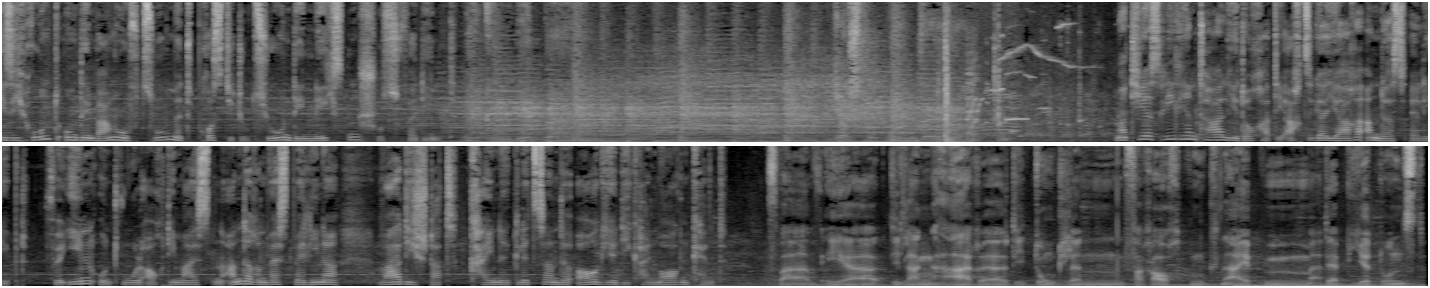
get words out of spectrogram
die sich rund um den Bahnhof Zoo mit Prostitution den nächsten Schuss verdient. Matthias Lilienthal jedoch hat die 80er Jahre anders erlebt. Für ihn und wohl auch die meisten anderen Westberliner war die Stadt keine glitzernde Orgie, die kein Morgen kennt. Es war eher die langen Haare, die dunklen, verrauchten Kneipen, der Bierdunst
